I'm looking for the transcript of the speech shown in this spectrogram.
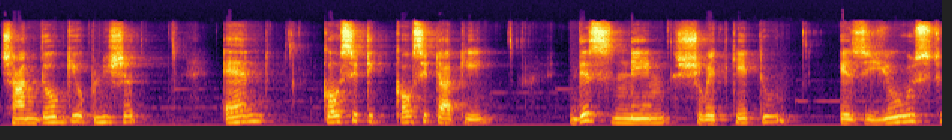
Chandogya Upanishad, and Kausitaki. This name Shwetketu is used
